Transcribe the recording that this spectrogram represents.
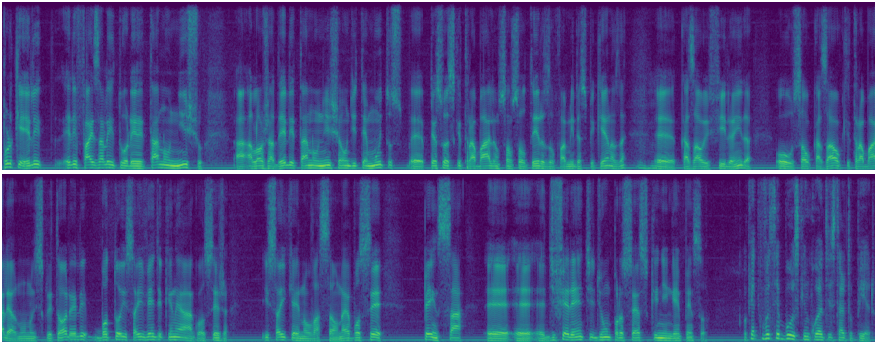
por quê? Ele, ele faz a leitura, ele está no nicho, a, a, loja dele está num nicho onde tem muitas é, pessoas que trabalham, são solteiros ou famílias pequenas, né? Uhum. É, casal e filho ainda, ou só o casal que trabalha no, no escritório, ele botou isso aí e vende que nem água, ou seja, isso aí que é inovação, né? Você pensar é, é, é diferente de um processo que ninguém pensou. O que é que você busca enquanto startupeiro?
